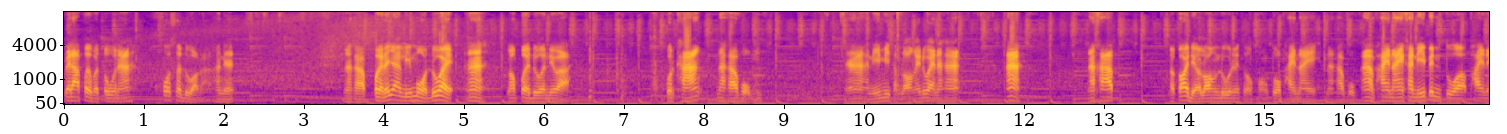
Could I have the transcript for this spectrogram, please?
เวลาเปิดประตูนะโคตรสะดวกอะคันนี้นะครับเปิดได้อย่างรีโมทด้วยอะลองเปิดดูกันดีกว่ากดค้างนะครับผมอ่าอันนี้มีสำรองให้ด้วยนะฮะอะนะครับแล้วก็เดี๋ยวลองดูในส่วนของตัวภายในนะครับผมอ่าภายในคันนี้เป็นตัวภายใน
